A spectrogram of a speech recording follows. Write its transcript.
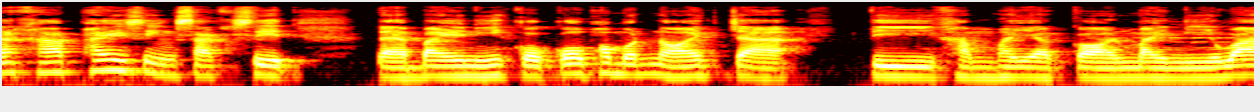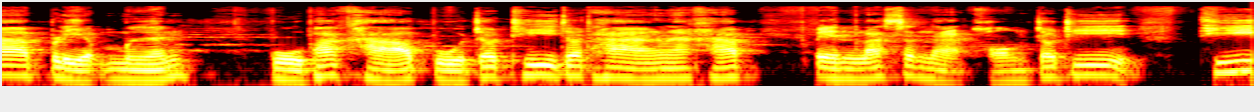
นะครับไพ่สิ่งศักดิ์สิทธิ์ แต่ใบนี้โกโก้พ่อมดน้อยจะตีคำพยากรณ์ใบนี้ว่าเปรียบเหมือนปู่ผ้าขาวปู่เจ้าที่เจ้าทางนะครับ เป็นลักษณะของเจ้าที่ที่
